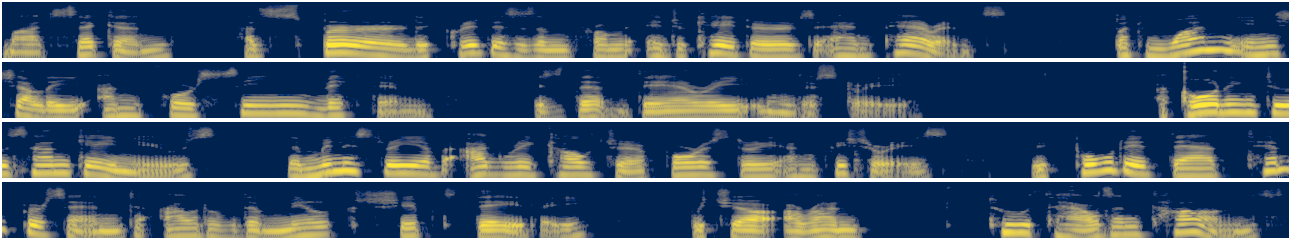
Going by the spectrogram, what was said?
March 2nd, has spurred criticism from educators and parents, but one initially unforeseen victim is the dairy industry. According to Sankei News, the Ministry of Agriculture, Forestry and Fisheries reported that 10% out of the milk shipped daily, which are around 2,000 tons,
